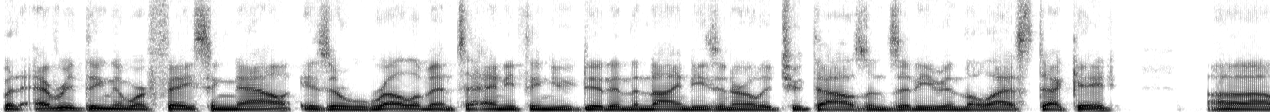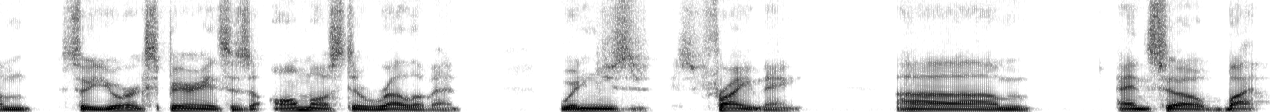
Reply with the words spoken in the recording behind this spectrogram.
But everything that we're facing now is irrelevant to anything you did in the 90s and early 2000s and even the last decade. Um, so your experience is almost irrelevant, which is frightening. Um, and so, but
